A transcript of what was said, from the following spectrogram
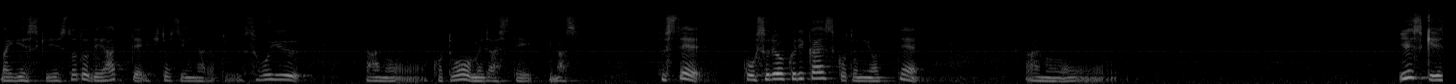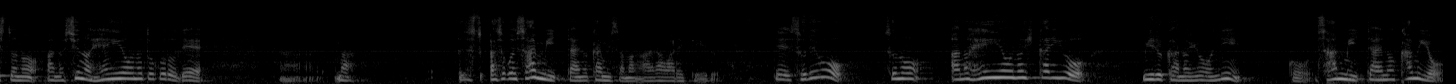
まあ、イエス・キリストと出会って一つになるというそういうあのことを目指しています。そしてこうそれを繰り返すことによってあのイエス・キリストのあの主の変容のところであそこに三位一体の神様が現れているでそれをそのあの変容の光を見るかのようにこう三位一体の神を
